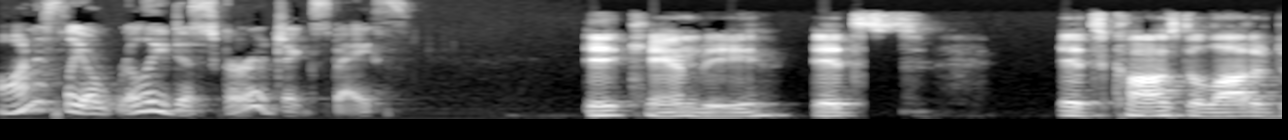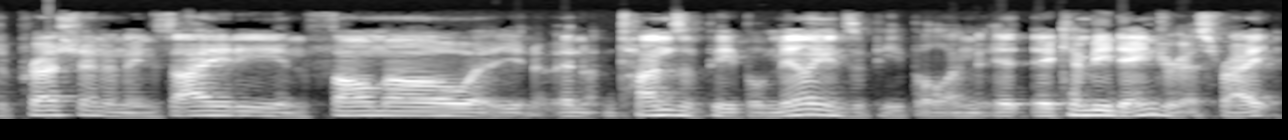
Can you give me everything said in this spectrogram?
honestly a really discouraging space it can be. It's it's caused a lot of depression and anxiety and FOMO, you know, and tons of people, millions of people, and it, it can be dangerous, right?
